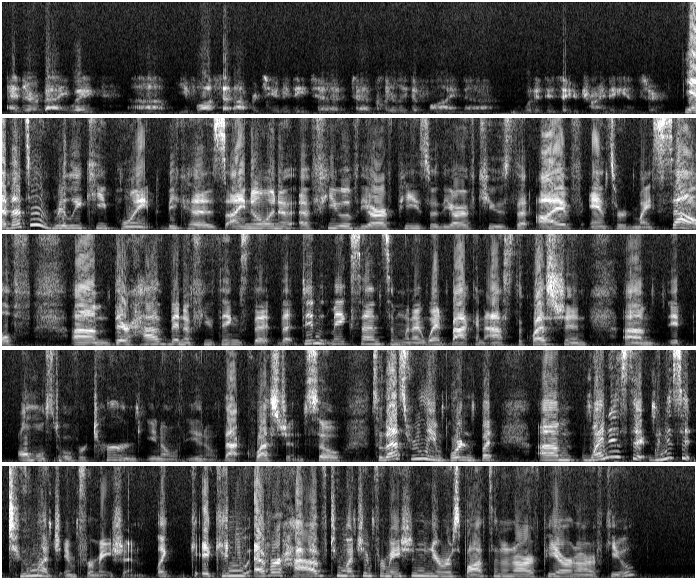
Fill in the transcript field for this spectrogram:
and they're evaluating, um, you've lost that opportunity to, to clearly define uh, what it is that you're trying to answer. Yeah, that's a really key point because I know in a, a few of the RFPs or the RFQs that I've answered myself, um, there have been a few things that, that didn't make sense, and when I went back and asked the question, um, it almost overturned, you know, you know that question. So, so that's really important. But um, when is there, when is it too much information? Like, c- can you ever have too much information in your response in an RFP or an RFQ?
